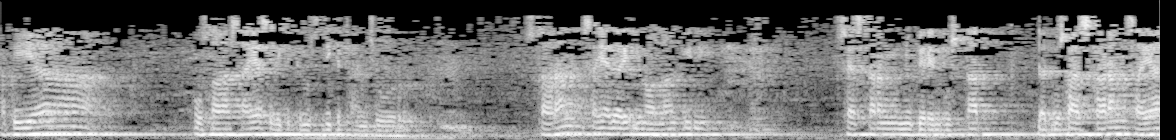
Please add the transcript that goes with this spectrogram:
Tapi ya usaha saya sedikit demi sedikit hancur. Sekarang saya dari nol lagi nih. Saya sekarang nyupirin ustadz dan usaha sekarang saya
